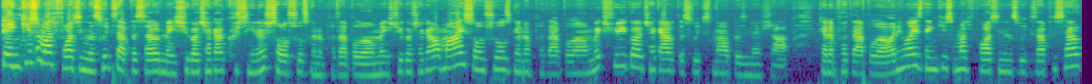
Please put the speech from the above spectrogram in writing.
thank you so much for watching this week's episode. Make sure you go check out Christina's socials. Gonna put that below. Make sure you go check out my socials. Gonna put that below. Make sure you go check out this week's small business shop. Gonna put that below. Anyways, thank you so much for watching this week's episode,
